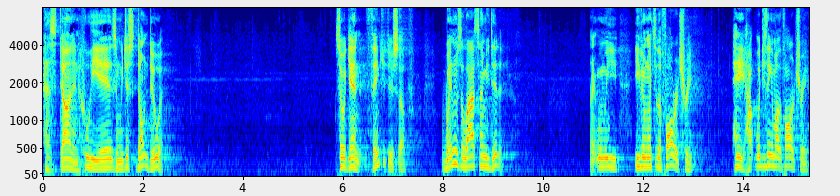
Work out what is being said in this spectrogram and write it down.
has done and who He is, and we just don't do it. So, again, think to yourself when was the last time you did it? Right? When we even went to the fall retreat. Hey, what do you think about the fall retreat?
